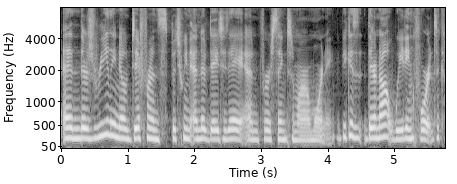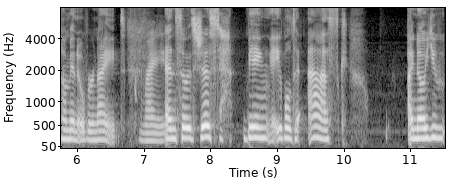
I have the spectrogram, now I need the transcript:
And there's really no difference between end of day today and first thing tomorrow morning because they're not waiting for it to come in overnight. Right. And so it's just being able to ask, I know you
